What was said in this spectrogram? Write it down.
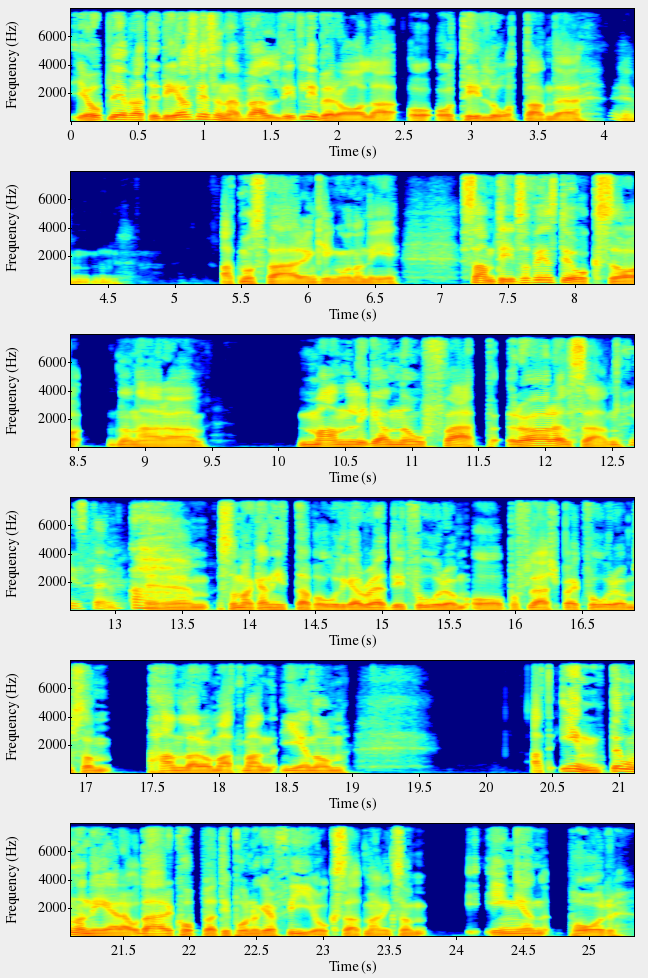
jag upplever att det dels finns den här väldigt liberala och, och tillåtande em, atmosfären kring onani. Samtidigt så finns det också den här eh, manliga nofap-rörelsen em, som man kan hitta på olika Reddit-forum och på Flashback-forum som handlar om att man genom att inte onanera, och det här är kopplat till pornografi också, att man liksom ingen porr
